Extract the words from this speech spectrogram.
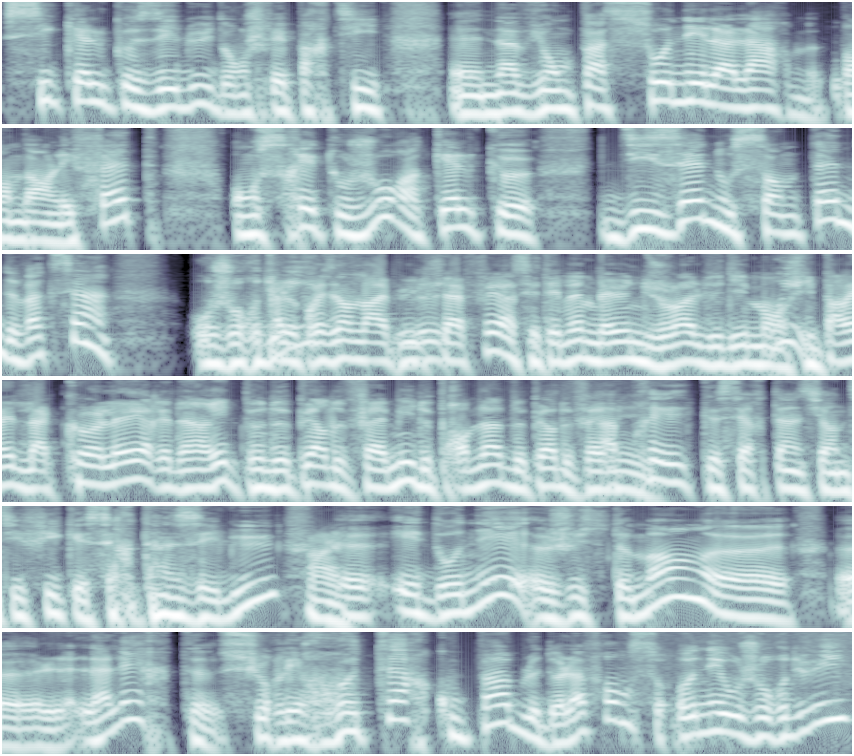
Si quelques élus dont je fais partie n'avions pas sonné l'alarme pendant les fêtes, on serait toujours à quelques dizaines ou centaines de vaccins. Aujourd'hui, ah, le président de la République l'a fait. Hein, c'était même la une du journal du dimanche. Il parlait de la colère et d'un rythme de père de famille, de promenade de père de famille. Après que certains scientifiques et certains élus euh, aient donné euh, justement euh, l'alerte sur les retards coupables de la France. On est aujourd'hui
